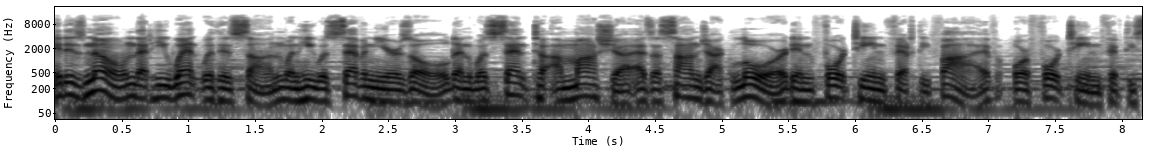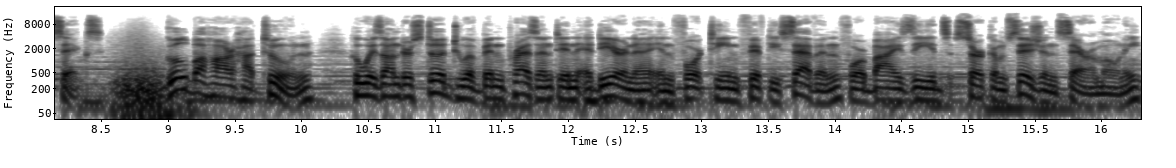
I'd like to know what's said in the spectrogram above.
It is known that he went with his son when he was seven years old and was sent to Amasya as a Sanjak lord in 1455 or 1456. Gulbahar Hatun, who is understood to have been present in Edirne in 1457 for Bayezid's circumcision ceremony,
